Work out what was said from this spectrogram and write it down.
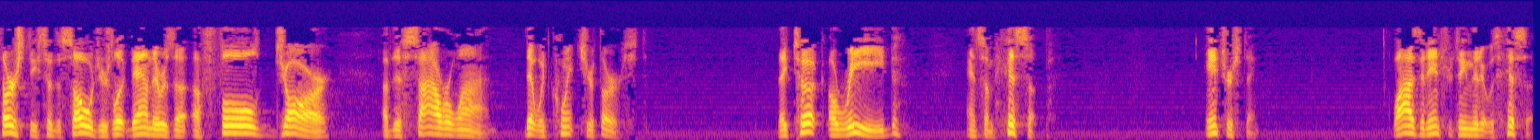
thirsty. So the soldiers looked down. There was a, a full jar of this sour wine that would quench your thirst. They took a reed and some hyssop. Interesting. Why is it interesting that it was hyssop?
